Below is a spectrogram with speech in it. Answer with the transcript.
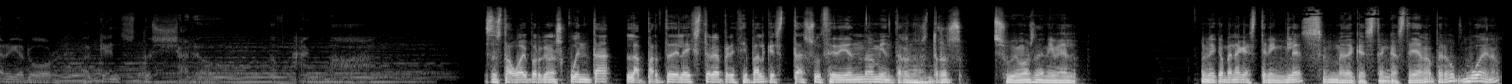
Eriador against the shadow of Angmar? Esto está guay porque nos cuenta la parte de la historia principal que está sucediendo mientras nosotros subimos de nivel. La única pena que esté en inglés en vez de que esté en castellano, pero bueno.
